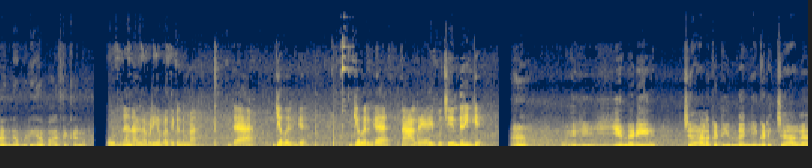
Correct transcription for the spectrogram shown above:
நல்லபடியா பாத்துக்கணும். பொண்ணை நல்லபடியா பாத்துக்கணுமா? இந்த இங்க வருங்க இங்க வருங்க நாலரை ஆகி போச்சு. எந்திரிங்க. என்னடி? சேலை கட்டியிருந்தேன். எங்கடி சேலை?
